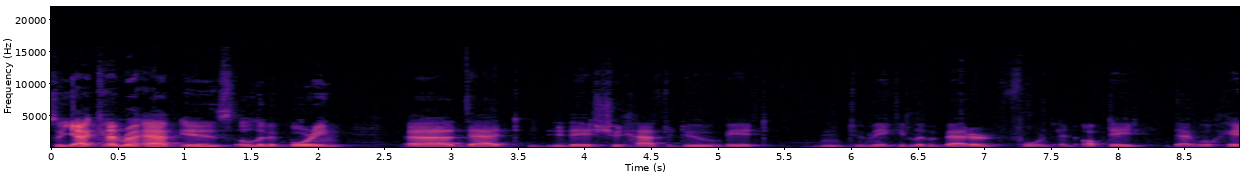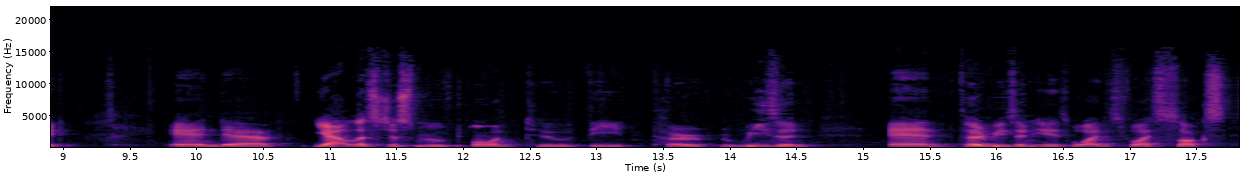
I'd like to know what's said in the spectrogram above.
So yeah camera app is a little bit boring uh, that they should have to do it to make it a little bit better for an update that will hit. And uh, yeah let's just move on to the third reason and the third reason is why this device sucks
